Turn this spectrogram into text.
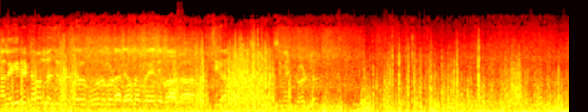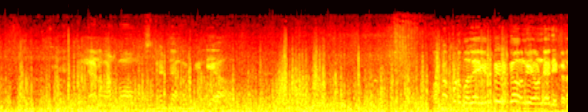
కలిగిరి టౌన్లో చూడండి ఊరు కూడా డెవలప్ అయింది బాగా. మంచిగా సిమెంట్ రోడ్లు. కళ్యాణ మండపం స్టేట్ బ్యాంక్ ఆఫ్ ఇండియా ఒకప్పుడు భలే ఇరుకు ఇరుగ్గా ఉంది ఉండేది ఇక్కడ.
